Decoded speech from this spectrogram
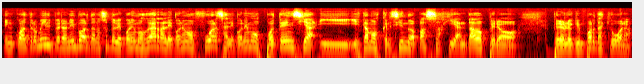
en 4.000, pero no importa. Nosotros le ponemos garra, le ponemos fuerza, le ponemos potencia y, estamos creciendo a pasos agigantados. Pero, pero lo que importa es que, bueno,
